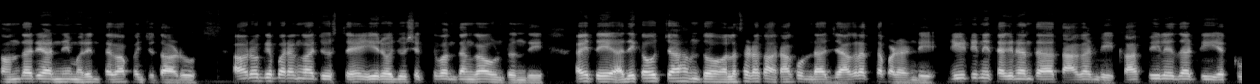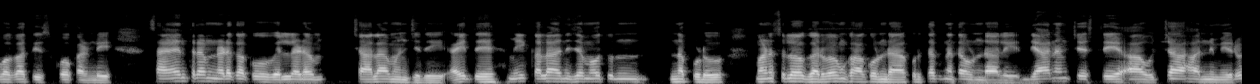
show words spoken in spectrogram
సౌందర్యాన్ని మరింతగా పెంచుతాడు. ఆరోగ్యపరంగా చూస్తే ఈరోజు శక్తివంతంగా ఉంటుంది. అయితే అధిక ఉత్సాహంతో అలసట రాకుండా జాగ్రత్త పడండి. నీటిని తగినంత తాగండి. కాఫీ లేదా టీ ఎక్కువగా తీసుకోకండి. సాయంత్రం నడకకు వెళ్ళడం చాలా మంచిది. అయితే మీ కళ నిజమవుతున్నప్పుడు మనసులో గర్వం కాకుండా కృతజ్ఞత ఉండాలి. ధ్యానం చేస్తే ఆ ఉత్సాహాన్ని మీరు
